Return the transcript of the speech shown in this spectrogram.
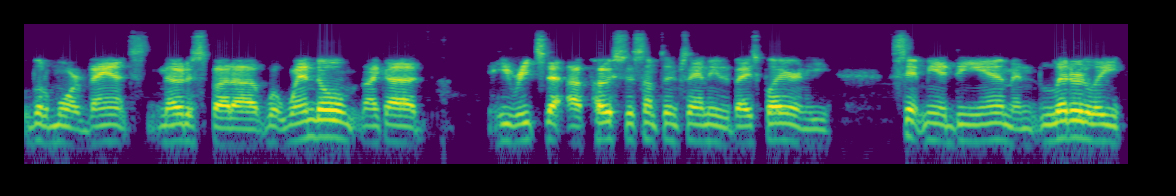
a little more advanced notice. But uh, with Wendell, like uh, he reached out. I posted something saying he needed a bass player, and he sent me a DM. And literally,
